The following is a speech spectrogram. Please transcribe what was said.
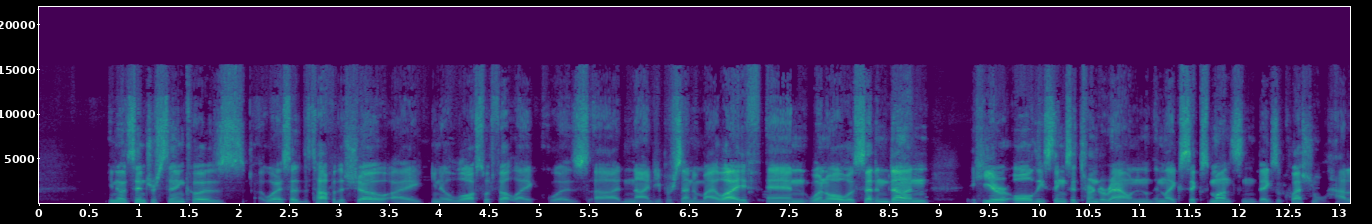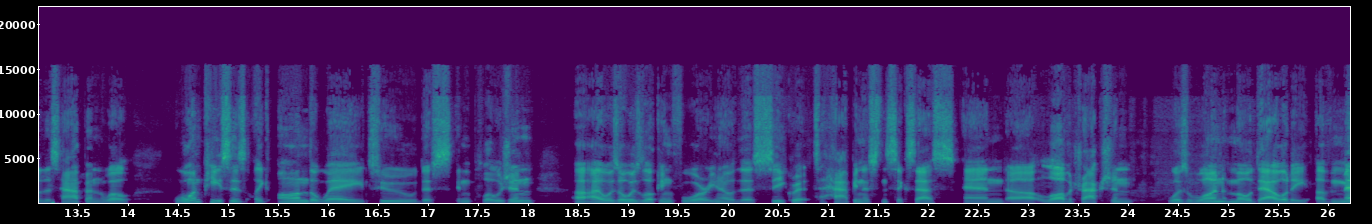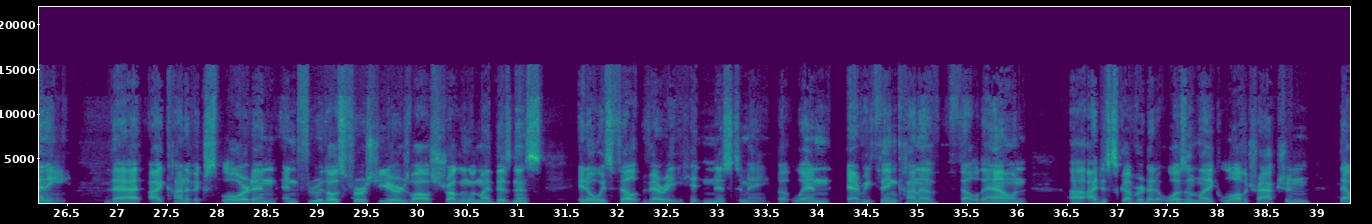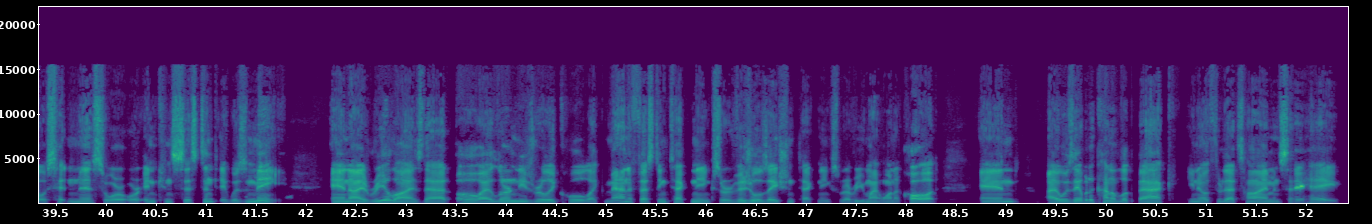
you know, it's interesting because what I said at the top of the show, I, you know, lost what felt like was uh, 90% of my life. And when all was said and done, here all these things had turned around in, in like six months and begs the question, well, how did this happen? Well, one piece is like on the way to this implosion. Uh, I was always looking for, you know, the secret to happiness and success. And uh, law of attraction was one modality of many that I kind of explored. And and through those first years while struggling with my business, it always felt very hit and miss to me. But when everything kind of fell down, uh, I discovered that it wasn't like law of attraction that was hit and miss or or inconsistent. It was me. And I realized that, oh, I learned these really cool like manifesting techniques or visualization techniques, whatever you might want to call it. And I was able to kind of look back, you know, through that time and say, hey,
